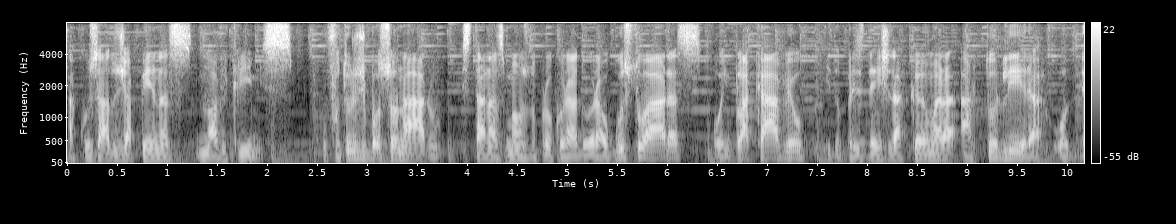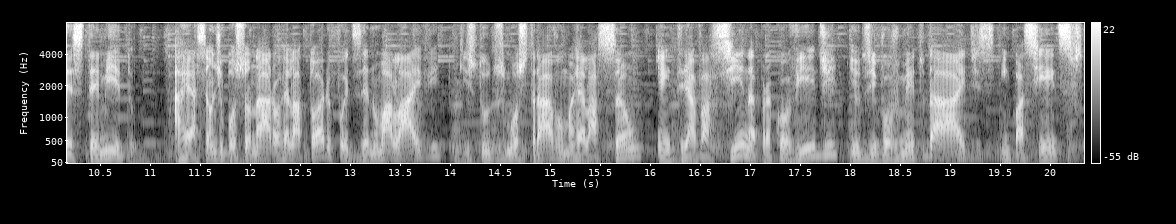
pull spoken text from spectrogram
acusado de apenas nove crimes. O futuro de Bolsonaro está nas mãos do procurador Augusto Aras, o implacável, e do presidente da Câmara, Arthur Lira, o destemido. A reação de Bolsonaro ao relatório foi dizer numa live que estudos mostravam uma relação entre a vacina para a Covid e o desenvolvimento da AIDS em pacientes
